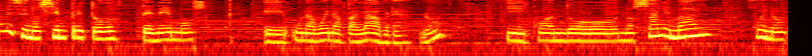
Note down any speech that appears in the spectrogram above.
A veces no siempre todos tenemos eh, una buena palabra, ¿no? Y cuando nos sale mal, bueno,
